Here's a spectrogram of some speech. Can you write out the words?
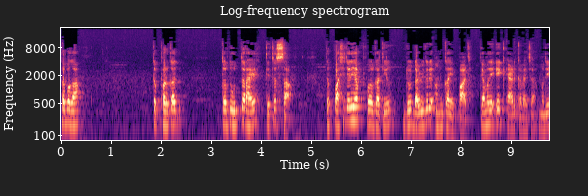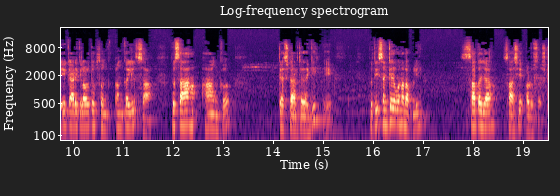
तर बघा तर फरकात तर तो उत्तर आहे त्याचं सहा. तर पाचशे चाळीस या फरकातील जो डावीकडे अंक आहे पाच त्यामध्ये एक ॲड करायचा. म्हणजे एक ॲड केल्यावर तो अंक येईल सहा. तर सहा हा अंक त्या स्टारच्या जागी येईल. तर ती संख्या होणार आपली सात हजार सहाशे अडुसष्ट.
